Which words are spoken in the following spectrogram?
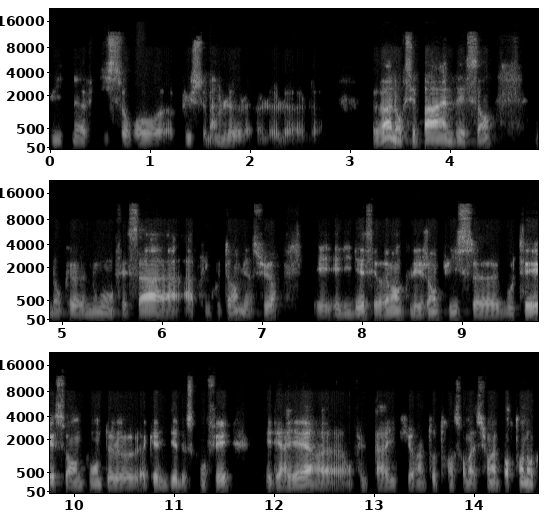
8, 9, 10 euros, plus même le, le, vin, donc c'est pas indécent. Donc nous, on fait ça à, prix coûtant, bien sûr. Et, l'idée, c'est vraiment que les gens puissent goûter, se rendre compte de la qualité de ce qu'on fait. Et derrière, on fait le pari qu'il y aura un taux de transformation important. Donc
